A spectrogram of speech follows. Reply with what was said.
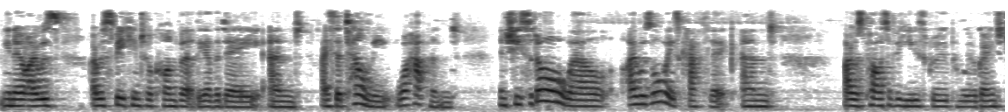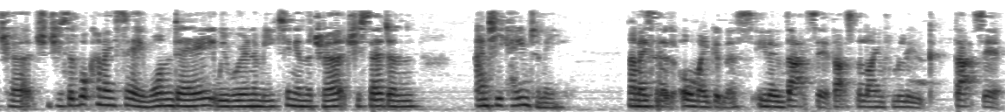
You know, I was I was speaking to a convert the other day and I said, Tell me, what happened? And she said, Oh, well, I was always Catholic and I was part of a youth group and we were going to church. And she said, What can I say? One day we were in a meeting in the church, she said, and and he came to me. And I said, Oh my goodness, you know, that's it. That's the line from Luke. That's it.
